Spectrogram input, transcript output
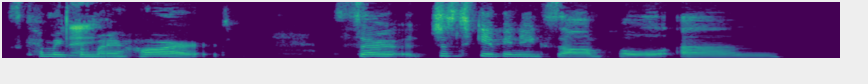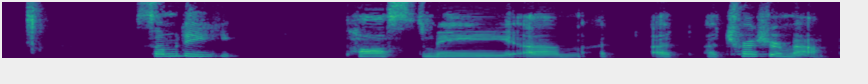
It's coming no. from my heart. So, just to give you an example, um, somebody passed me um, a, a, a, treasure map,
